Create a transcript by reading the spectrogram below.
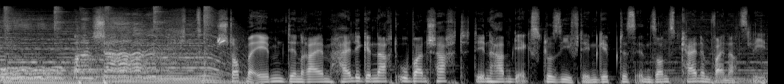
U-Bahn-Schacht. stopp mal eben, den Reim Heilige Nacht U-Bahn-Schacht, den haben die exklusiv, den gibt es in sonst keinem Weihnachtslied.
